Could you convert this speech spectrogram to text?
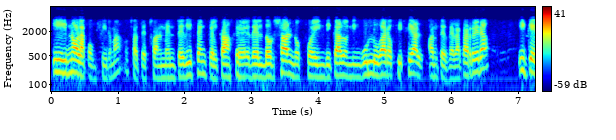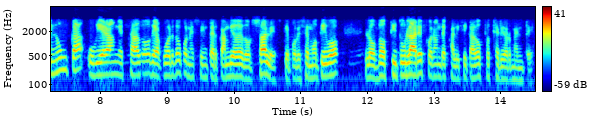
y no la confirma. O sea, textualmente dicen que el canje del dorsal no fue indicado en ningún lugar oficial antes de la carrera y que nunca hubieran estado de acuerdo con ese intercambio de dorsales, que por ese motivo los dos titulares fueron descalificados posteriormente.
